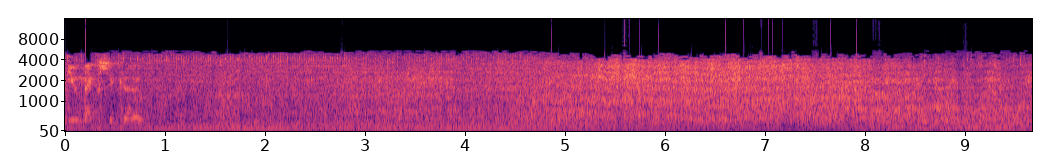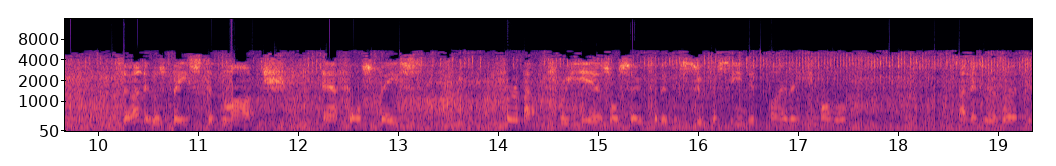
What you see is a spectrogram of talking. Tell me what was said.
New Mexico. So, and it was based at March Air Force Base for about three years or so till it was superseded by the E model and it reverted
